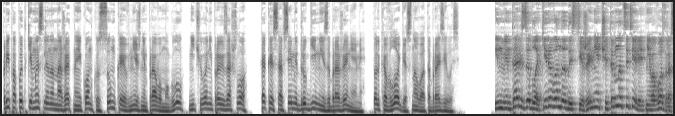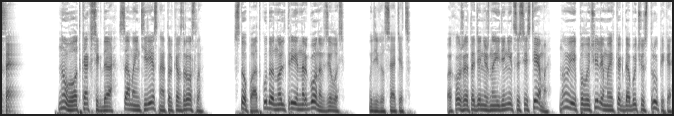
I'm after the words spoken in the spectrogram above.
При попытке мысленно нажать на иконку с сумкой в нижнем правом углу ничего не произошло, как и со всеми другими изображениями, только в логе снова отобразилось. Инвентарь заблокирован до достижения 14-летнего возраста. Ну вот, как всегда, самое интересное только взрослым. Стоп, а откуда 0,3 энергона взялось? Удивился отец. Похоже, это денежная единица системы. Ну и получили мы их как добычу с трупика.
